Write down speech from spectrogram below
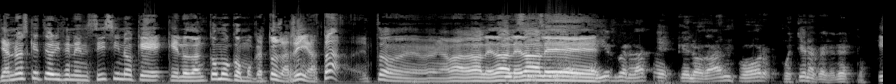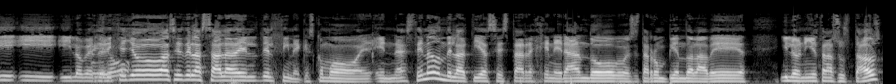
Ya no es que teoricen en sí, sino que, que lo dan como, como que esto es así, ya está. Esto, eh, venga, va, dale, dale, Sí, sí, sí, dale. ahí es verdad que, que lo dan por, pues tiene que ser esto. Y, y, y lo que te dije yo así de la sala del, del cine, que es como en, en la escena donde la tía se está regenerando, se está rompiendo a la vez y los niños están asustados,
